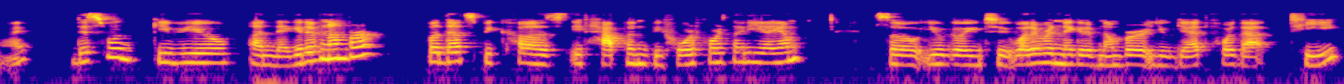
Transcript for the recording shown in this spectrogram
All right. This will give you a negative number, but that's because it happened before 4.30 a.m. So you're going to, whatever negative number you get for that t,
